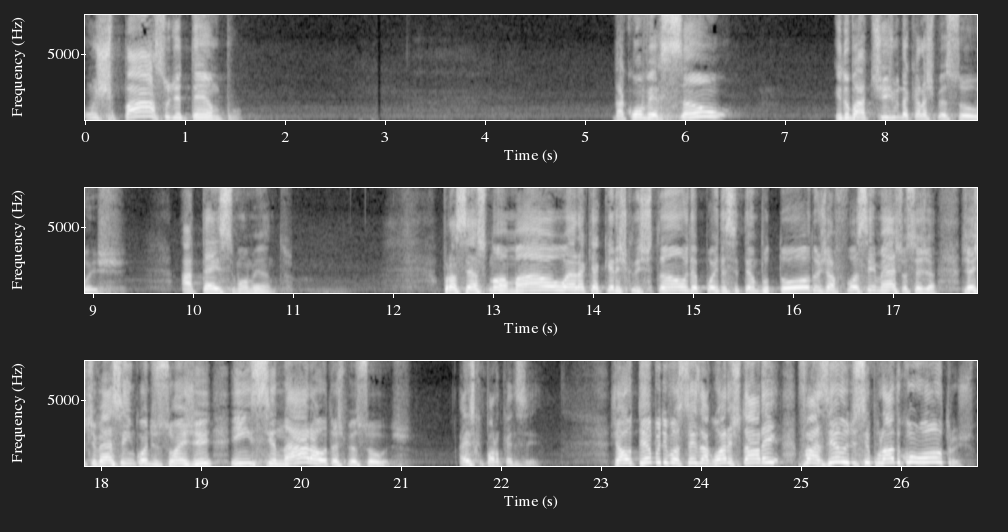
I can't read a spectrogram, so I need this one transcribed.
um espaço de tempo da conversão e do batismo daquelas pessoas até esse momento. O processo normal era que aqueles cristãos, depois desse tempo todo, já fossem mestres, ou seja, já estivessem em condições de ensinar a outras pessoas. É isso que Paulo quer dizer. Já é o tempo de vocês agora estarem fazendo discipulado com outros,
